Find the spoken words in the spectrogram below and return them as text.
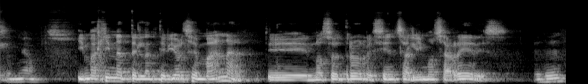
Eh, soñamos. Imagínate, la anterior semana eh, nosotros recién salimos a redes Ujú.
